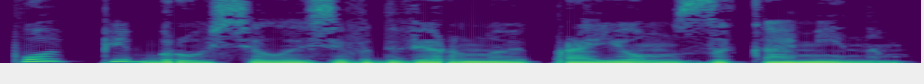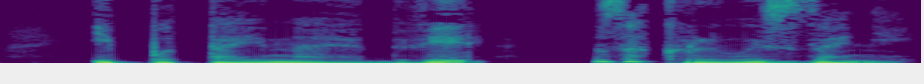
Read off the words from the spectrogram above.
Поппи бросилась в дверной проем за камином, и потайная дверь закрылась за ней.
